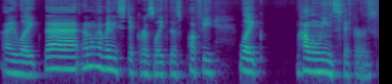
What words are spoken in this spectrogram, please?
I like that. I don't have any stickers like this. Puffy, like Halloween stickers.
